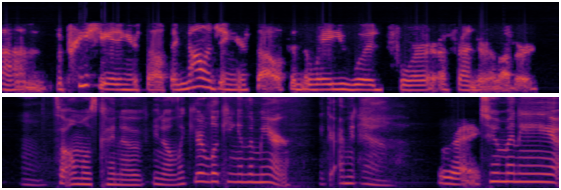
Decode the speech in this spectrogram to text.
um, appreciating yourself, acknowledging yourself in the way you would for a friend or a lover. Mm. So almost kind of, you know, like you're looking in the mirror. Like, I mean, yeah. Right. Too many,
